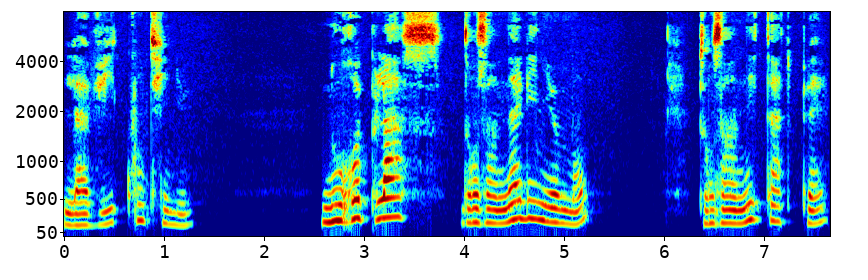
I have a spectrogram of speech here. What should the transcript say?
la vie continue, nous replace dans un alignement dans un état de paix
